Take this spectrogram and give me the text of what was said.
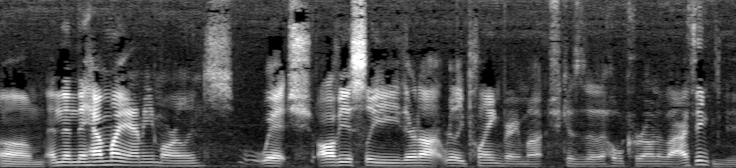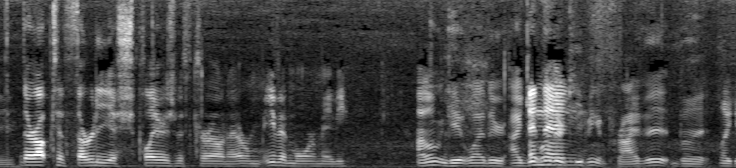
Um, and then they have Miami Marlins, which obviously they're not really playing very much because of the whole coronavirus. I think yeah. they're up to thirty-ish players with corona, or even more maybe. I don't get why they're. I get And why then- they're keeping it private, but like,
